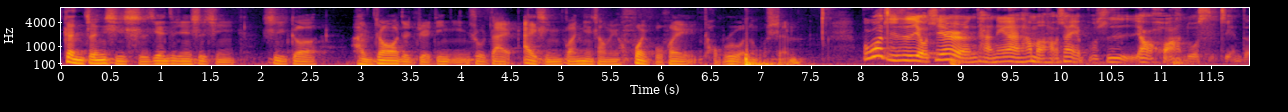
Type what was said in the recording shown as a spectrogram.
更珍惜时间这件事情，是一个很重要的决定因素，在爱情观念上面会不会投入了那么深。不过，其实有些人谈恋爱，他们好像也不是要花很多时间的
